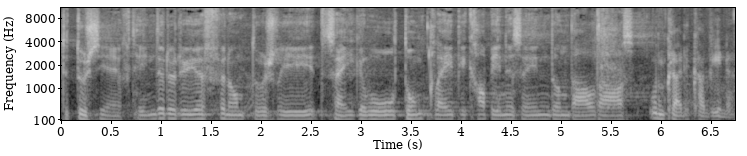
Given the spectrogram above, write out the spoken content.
dann tust du sie auf die Hinteren rufen und tust zeigen, wo die Umkleidekabinen sind und all das. Umkleidekabine.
